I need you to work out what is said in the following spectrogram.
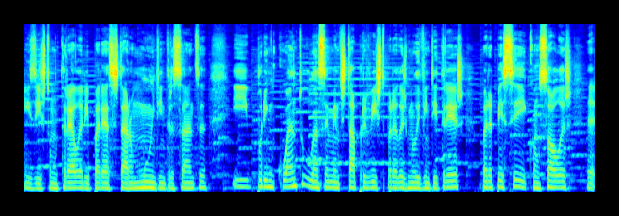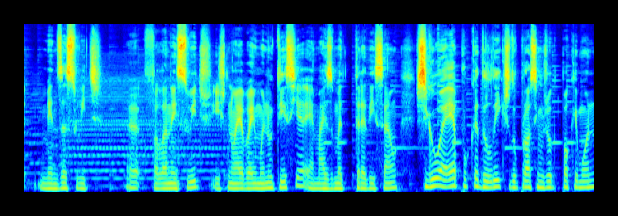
Existe um trailer e parece estar muito interessante e por enquanto o lançamento está previsto para 2023 para PC e consolas, eh, menos a Switch. Uh, falando em Switch, isto não é bem uma notícia, é mais uma tradição. Chegou a época de leaks do próximo jogo de Pokémon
